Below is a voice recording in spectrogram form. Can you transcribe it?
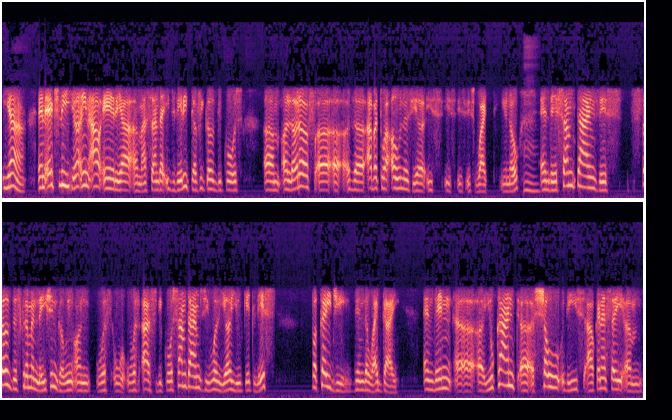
Yeah, and actually here in our area, uh, Masanda, it's very difficult because um, a lot of uh, uh, the abattoir owners here is, is, is, is white, you know, and there's sometimes there's still discrimination going on with with us because sometimes you will hear you get less per kg than the white guy, and then uh, uh, you can't uh, show these. How can I say? Um,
